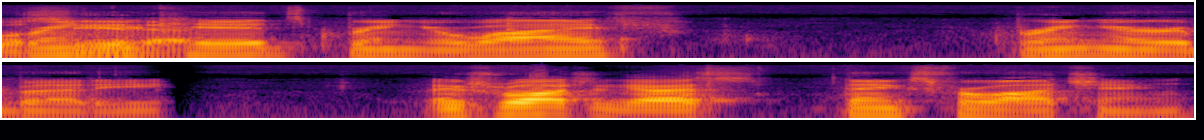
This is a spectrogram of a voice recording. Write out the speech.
We'll bring see you your there. kids, bring your wife, bring everybody. Thanks for watching, guys. Thanks for watching.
